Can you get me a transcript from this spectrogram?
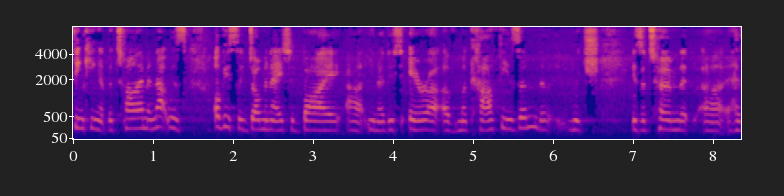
thinking at the time, and that was obviously dominated by uh, you know this era of McCarthyism, the, which is a term that uh, has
